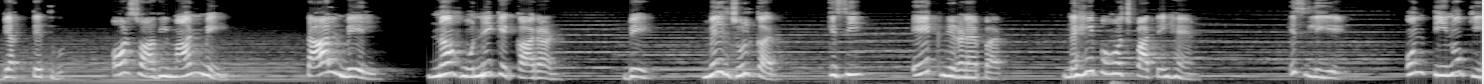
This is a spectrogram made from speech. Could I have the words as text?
व्यक्तित्व और स्वाभिमान में तालमेल न होने के कारण वे मिलजुल कर किसी एक निर्णय पर नहीं पहुँच पाते हैं। इसलिए उन तीनों की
